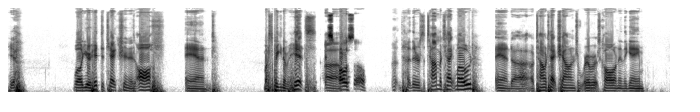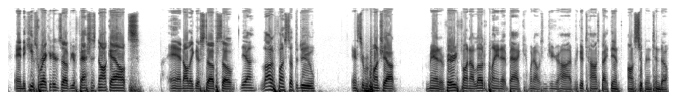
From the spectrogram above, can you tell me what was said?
Yeah. Well, your hit detection is off, and well, speaking of hits, I uh, suppose so. there's a time attack mode and uh, a time attack challenge, whatever it's called in the game, and it keeps records of your fastest knockouts and all that good stuff. So yeah, a lot of fun stuff to do in Super Punch Out. Man, very fun. I loved playing it back when I was in junior high. It was good times back then on Super Nintendo.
